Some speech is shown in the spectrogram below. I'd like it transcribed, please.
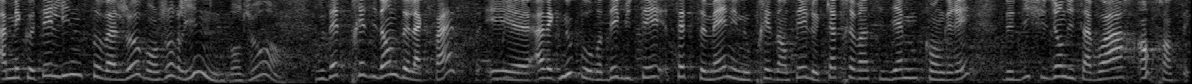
à mes côtés, Lynne Sauvageau. Bonjour Lynne. Bonjour. Vous êtes présidente de l'ACFAS et euh, avec nous pour débuter cette semaine et nous présenter le 86e congrès de diffusion du savoir en français.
